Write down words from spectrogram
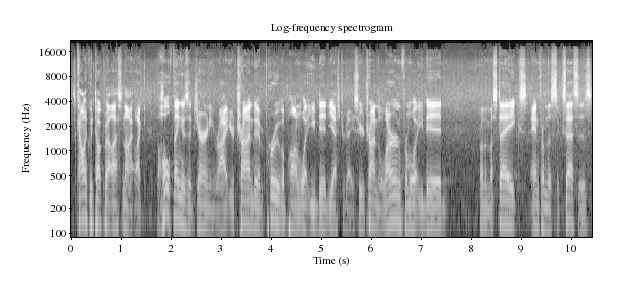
it's kind of like we talked about last night. Like the whole thing is a journey, right? You're trying to improve upon what you did yesterday. So you're trying to learn from what you did, from the mistakes and from the successes,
